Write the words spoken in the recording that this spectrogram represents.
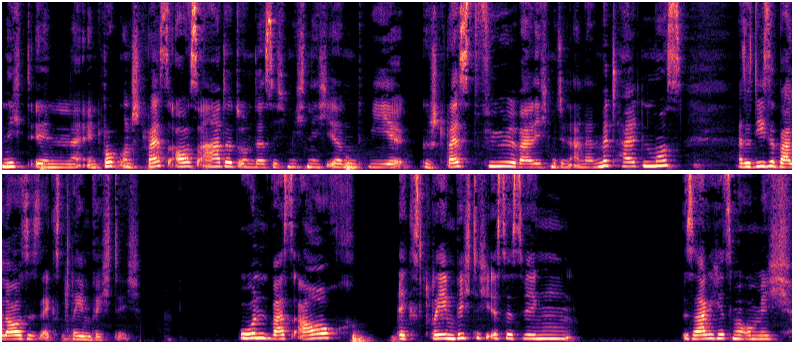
nicht in, in Druck und Stress ausartet und dass ich mich nicht irgendwie gestresst fühle, weil ich mit den anderen mithalten muss. Also diese Balance ist extrem wichtig. Und was auch extrem wichtig ist, deswegen sage ich jetzt mal, um mich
